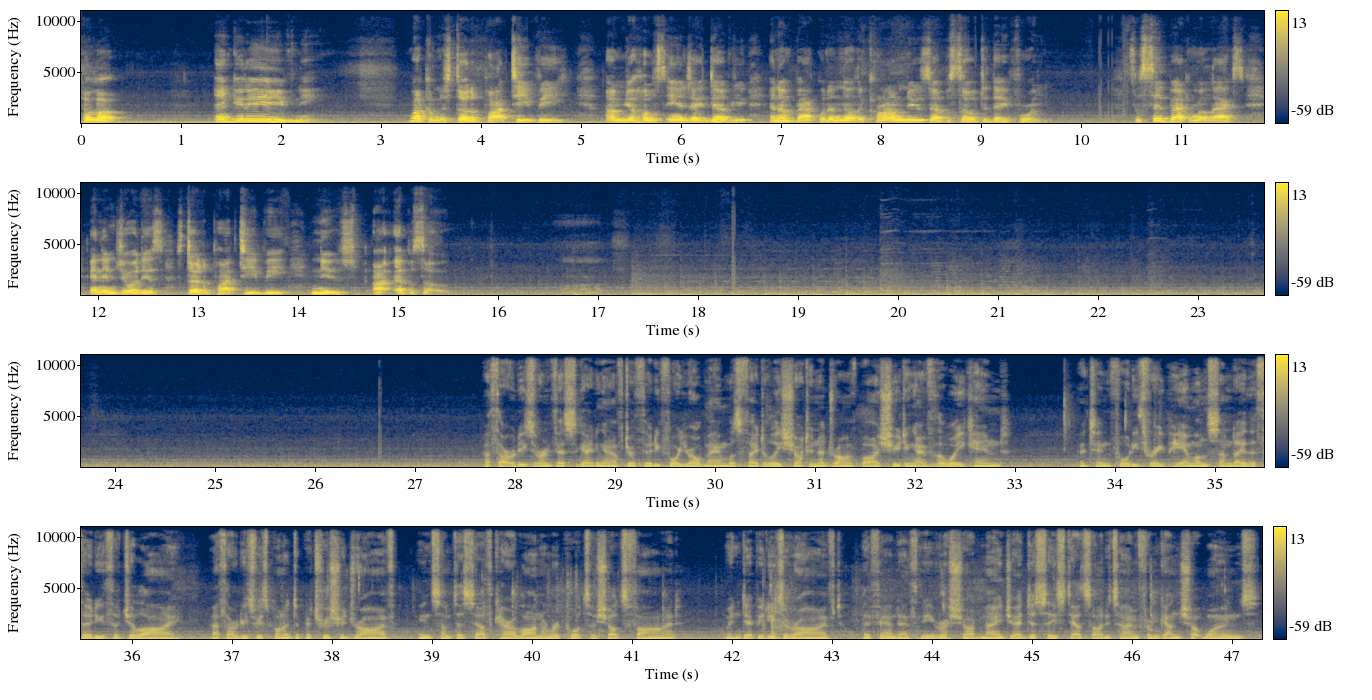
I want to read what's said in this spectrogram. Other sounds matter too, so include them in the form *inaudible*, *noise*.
Hello, and good evening. Welcome to the Pot TV. I'm your host, NJW, and I'm back with another crime news episode today for you. So sit back and relax and enjoy this the Pot TV news uh, episode. Authorities are investigating after a 34-year-old man was fatally shot in a drive-by shooting over the weekend. At 10.43pm on Sunday the 30th of July, authorities responded to Patricia Drive in Sumter, South Carolina reports of shots fired. When deputies arrived, they found Anthony Rashad Major deceased outside his home from gunshot wounds.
